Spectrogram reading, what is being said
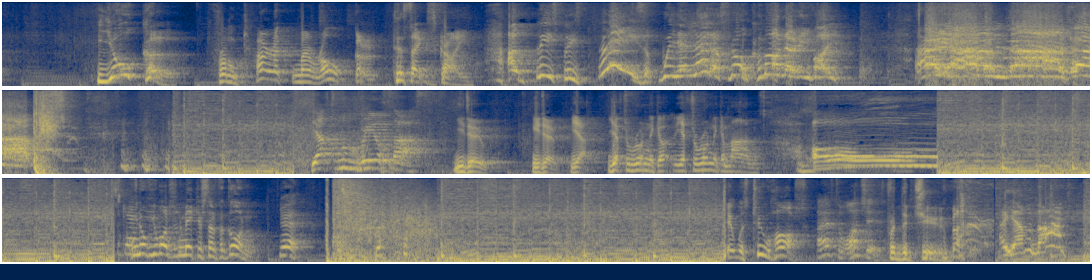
yokel from Carrick Morocco to subscribe. And please, please, please, will you let us know? Come on now, Levi. I am not. You have to move real fast. You do. You do. Yeah. You have to run like a, you have to run like a man. Oh. You know, if you wanted to make yourself a gun, Yeah. it was too hot I have to watch it. for the tube. I am not.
